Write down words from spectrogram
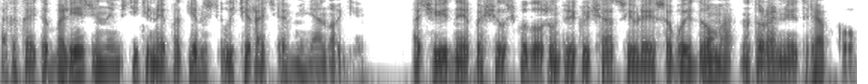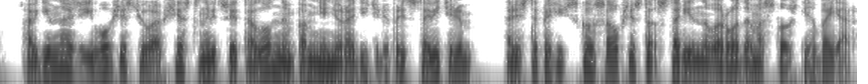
а какая-то болезненная, мстительная потребность вытирать об меня ноги. Очевидно, я по щелчку должен переключаться, являя собой дома натуральную тряпку, а в гимназии и в обществе вообще становиться эталонным, по мнению родителей, представителем аристократического сообщества старинного рода московских бояр.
